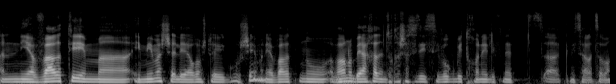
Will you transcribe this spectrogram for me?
אני עברתי עם, ה- עם אמא שלי, ההורים שלי גרושים, אני עברנו, עברנו ביחד, אני זוכר שעשיתי סיווג ביטחוני לפני הכניסה לצבא.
